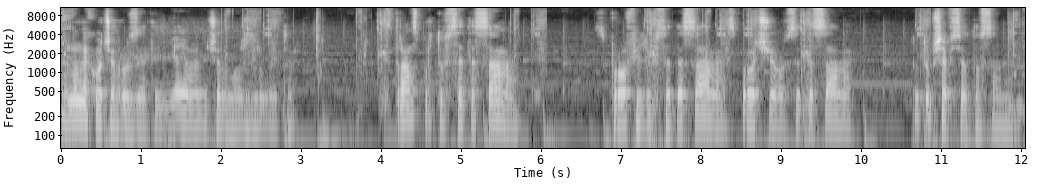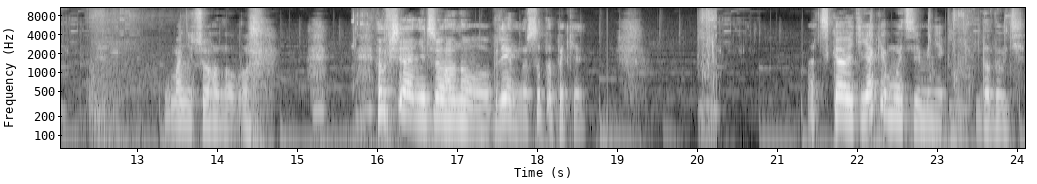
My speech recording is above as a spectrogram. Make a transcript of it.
Воно не хоче грузити, я йому нічого не можу зробити. З транспорту все те саме. З профілю все те саме, з прочого все те саме. Тут взагалі все то саме. Нема нічого нового. Взагалі нічого нового, блін, ну що то таке? А цікавить, як емоції мені дадуть?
